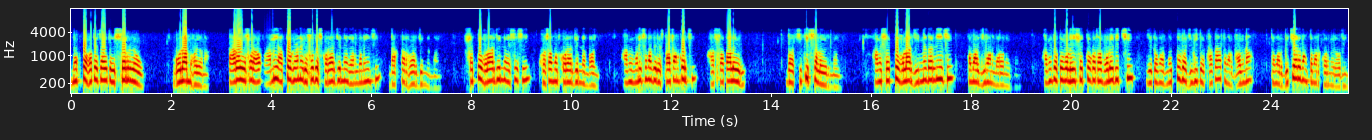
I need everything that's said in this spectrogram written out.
মুক্ত হতে চাও তো ঈশ্বরেরও গোলাম হয় না। তারও উপর আমি আত্মজ্ঞানের উপদেশ করার জন্য জন্ম নিয়েছি, ডাক্তার হওয়ার জন্য নয়। সত্য বলার জন্য এসেছি, খোসামত করার জন্য নয়। আমি মনীষ সমাজের স্থাপন করছি, হাসপাতালের বা চিকিৎসালয়ের নয় আমি সত্য বলার জিম্মেদার নিয়েছি, তোমার জীবন মরণের নয় আমি তো কেবল এই সত্য কথা বলে দিচ্ছি যে তোমার মৃত্যু বা জীবিত থাকা তোমার ভাবনা, তোমার বিচার এবং তোমার কর্মের অধীন।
